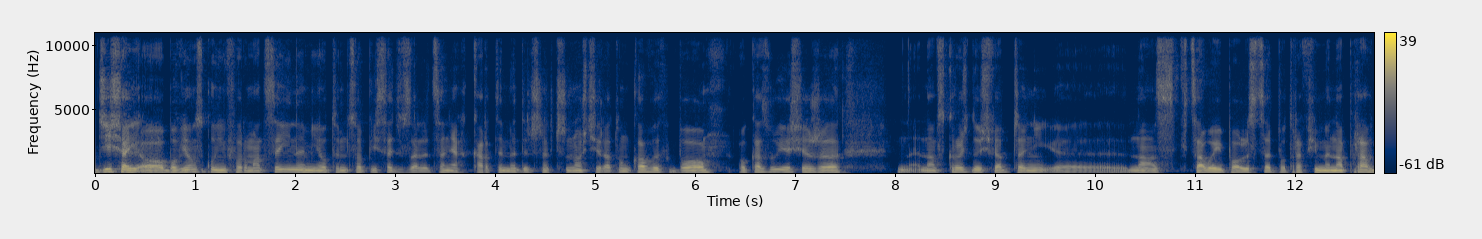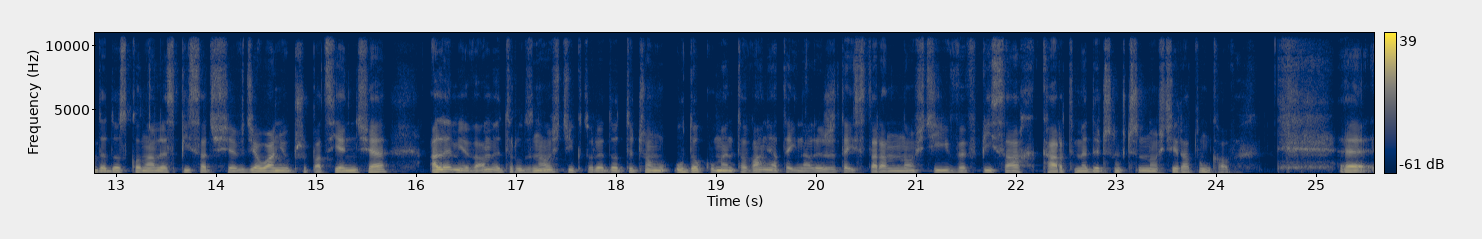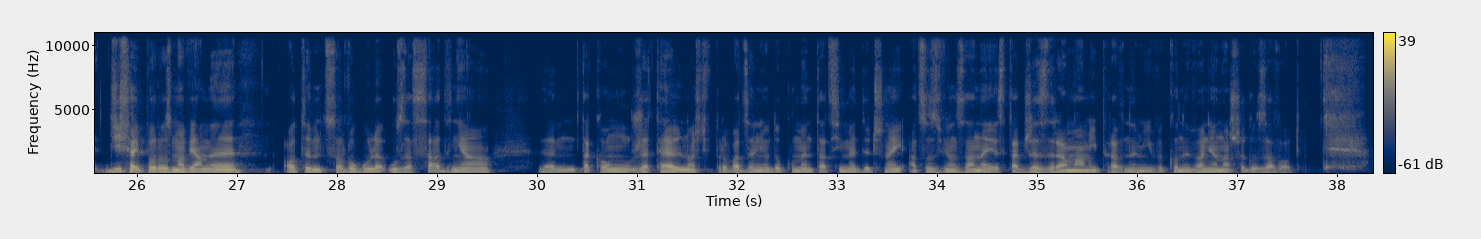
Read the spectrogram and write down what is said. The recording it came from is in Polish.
Dzisiaj o obowiązku informacyjnym i o tym, co pisać w zaleceniach karty medycznych czynności ratunkowych, bo okazuje się, że na wskroś doświadczeń e, nas w całej Polsce potrafimy naprawdę doskonale spisać się w działaniu przy pacjencie, ale miewamy trudności, które dotyczą udokumentowania tej należytej staranności we wpisach kart medycznych czynności ratunkowych. E, dzisiaj porozmawiamy o tym, co w ogóle uzasadnia taką rzetelność w prowadzeniu dokumentacji medycznej, a co związane jest także z ramami prawnymi wykonywania naszego zawodu.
